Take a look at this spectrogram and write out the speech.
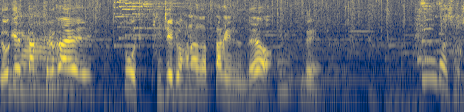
여기에 딱 들어갈 또 부재료 하나가 딱 있는데요. 네. 팽이버섯이에요.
